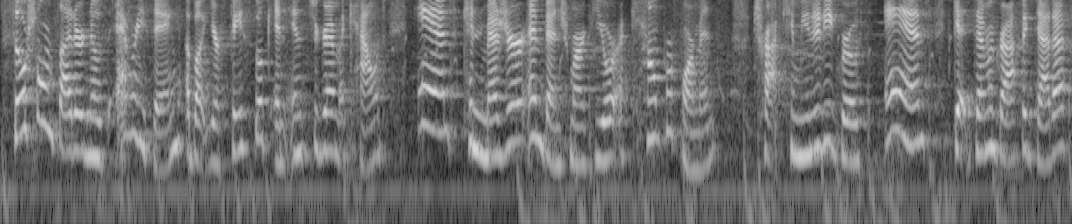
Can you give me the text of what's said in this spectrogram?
Socialinsider knows everything about your Facebook and Instagram account and can measure and benchmark your account performance, track community growth, and get demographic data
